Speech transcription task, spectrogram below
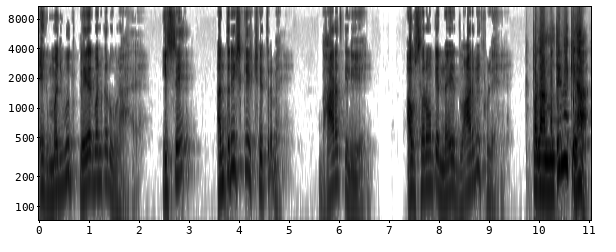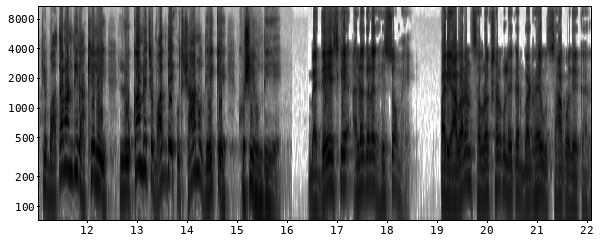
एक मजबूत प्लेयर बनकर उभरा है इससे अंतरिक्ष के क्षेत्र में भारत के लिए ਅਵਸਰਾਂ ਕੇ ਨਏ ਦਵਾਰ ਵੀ ਖੁੱਲੇ ਹਨ ਪ੍ਰਧਾਨ ਮੰਤਰੀ ਨੇ ਕਿਹਾ ਕਿ ਵਾਤਾਵਰਣ ਦੀ ਰਾਖੀ ਲਈ ਲੋਕਾਂ ਵਿੱਚ ਵੱਧਦੇ ਉਤਸ਼ਾਹ ਨੂੰ ਦੇਖ ਕੇ ਖੁਸ਼ੀ ਹੁੰਦੀ ਹੈ मैं देश के अलग अलग हिस्सों में पर्यावरण संरक्षण को लेकर बढ़ रहे उत्साह को देकर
